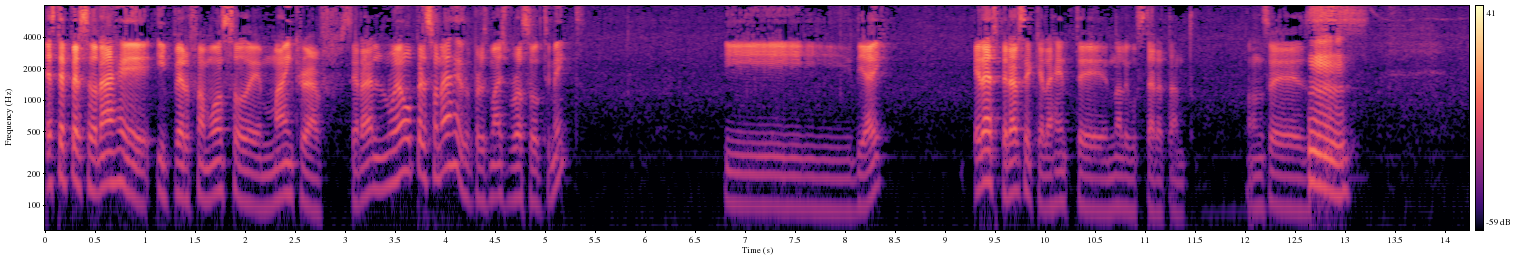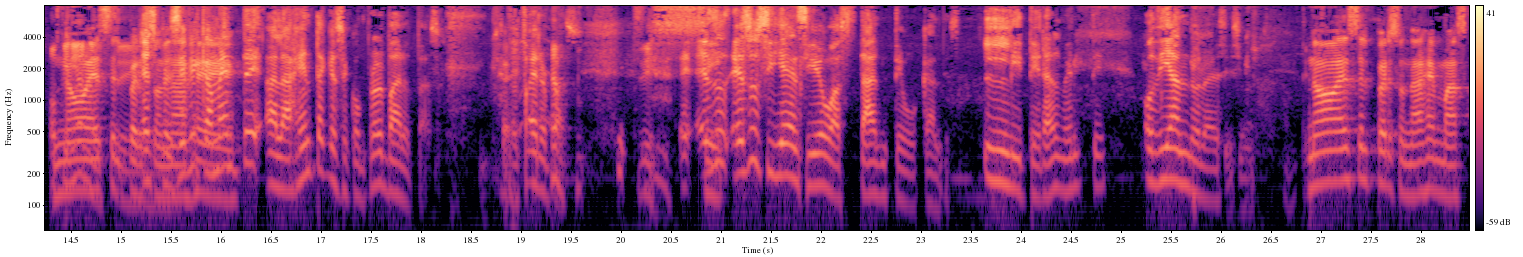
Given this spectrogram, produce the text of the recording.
este personaje hiper famoso de Minecraft, ¿será el nuevo personaje de Super Smash Bros. Ultimate? Y de ahí, era de esperarse que a la gente no le gustara tanto. Entonces, Mm. No opiniones, es el eh, personaje. Específicamente a la gente que se compró el Battle Pass, el Fighter Pass. sí. Eh, Eso, eso sí han sido bastante vocales. Literalmente odiando la decisión. No es el personaje más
